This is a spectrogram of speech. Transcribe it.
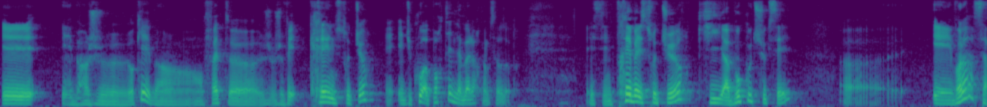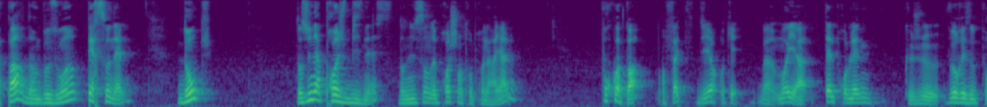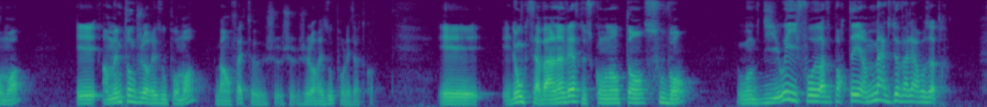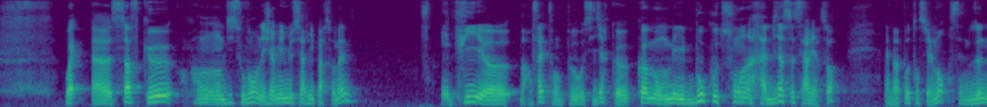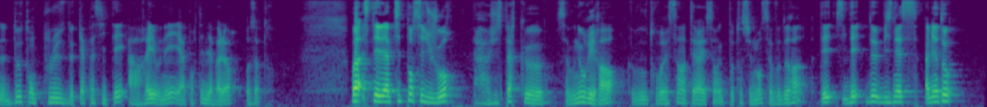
Et et ben je, ok, ben en fait, euh, je, vais créer une structure et, du coup apporter de la valeur comme ça aux autres. Et c'est une très belle structure qui a beaucoup de succès. Euh, et voilà, ça part d'un besoin personnel. Donc, dans une approche business, dans une approche entrepreneuriale, pourquoi pas, en fait, dire, ok, ben moi, il y a tel problème que je veux résoudre pour moi, et en même temps que je le résous pour moi, ben en fait, euh, je, le résous pour les autres. Quoi. Et, donc, ça va à l'inverse de ce qu'on entend souvent, où on se dit oui, il faut apporter un max de valeur aux autres. Ouais, euh, sauf que on, dit souvent on n'est jamais mieux servi par soi-même. Et puis, euh, bah, en fait, on peut aussi dire que comme on met beaucoup de soins à bien se servir soi, eh ben, potentiellement, ça nous donne d'autant plus de capacité à rayonner et à apporter de la valeur aux autres. Voilà, c'était la petite pensée du jour. Ah, j'espère que ça vous nourrira, que vous trouverez ça intéressant et que potentiellement ça vous donnera des idées de business. À bientôt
